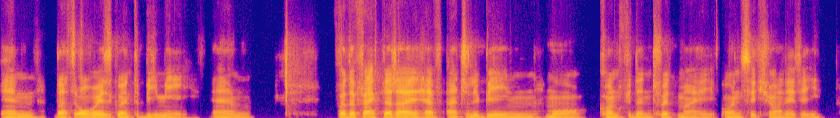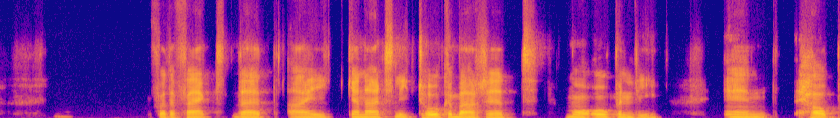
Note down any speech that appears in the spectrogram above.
and that's always going to be me. Um, for the fact that I have actually been more confident with my own sexuality, for the fact that I can actually talk about it more openly and help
